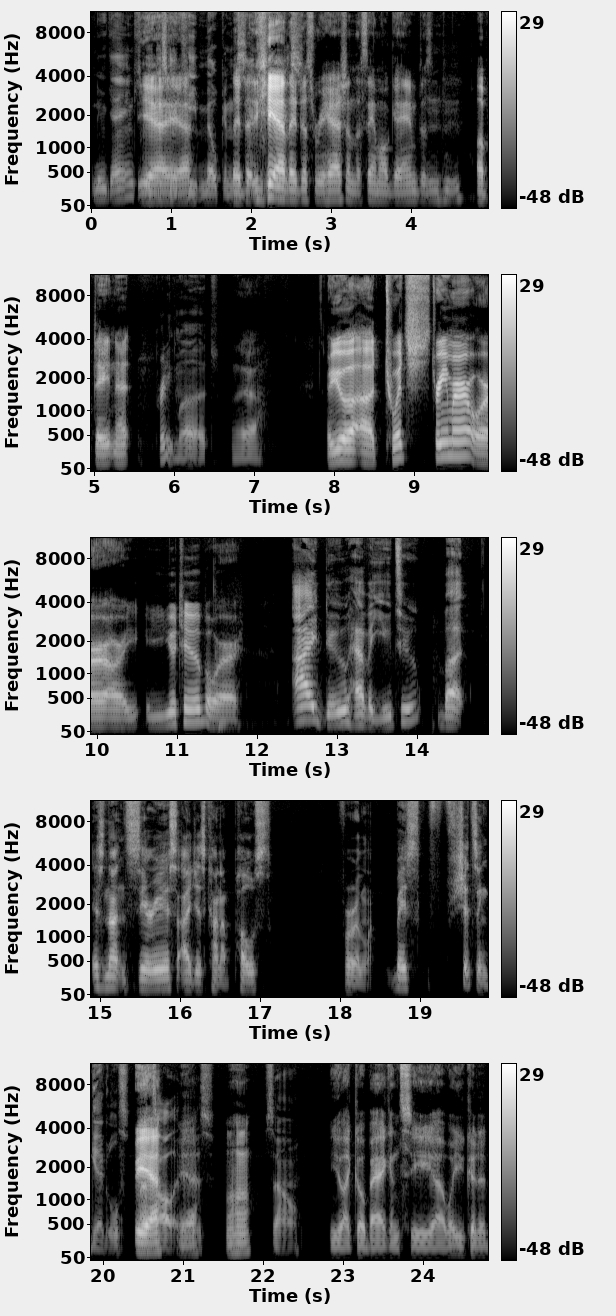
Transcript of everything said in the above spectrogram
new games? Or Yeah, yeah. Keep milking the They same d- yeah, they just rehashing the same old game, just Mhm. updating it. pretty much. Yeah. Are you a, Twitch streamer or or YouTube or? I do have a YouTube, but it's nothing serious. I just kind of post for base shits and giggles. That's Yeah, all it is. yeah. Uh huh. So You like go back and see uh, what you could have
